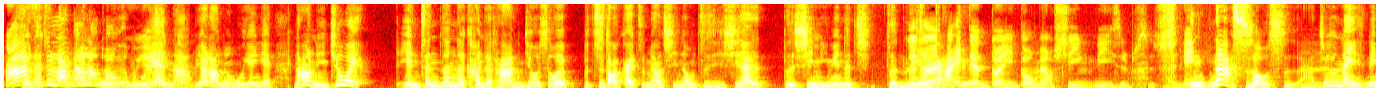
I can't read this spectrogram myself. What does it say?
可能就狼吞虎咽呐，比较狼吞虎咽咽，然后你就会。眼睁睁的看着他，你就是会不知道该怎么样形容自己现在的心里面的的那种感觉。他一点对你都没有吸引力，是不是？因那时候是啊，嗯、就是那那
